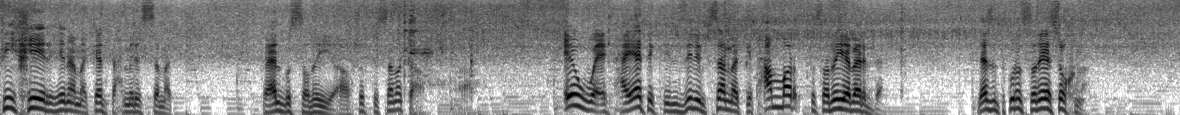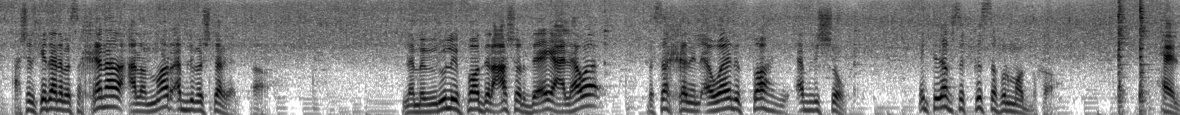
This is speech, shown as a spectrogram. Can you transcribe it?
في خير هنا مكان تحمير السمك. في قلب الصينيه أهو. شفت السمك أهو. اوعي في حياتك تنزلي بسمك يتحمر في صينية باردة. لازم تكون الصينية سخنة. عشان كده أنا بسخنها على النار قبل ما أشتغل. آه. لما بيقولوا لي فاضل 10 دقايق على الهواء بسخن الاواني الطهي قبل الشغل. أنت نفس القصة في المطبخ آه حلو.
